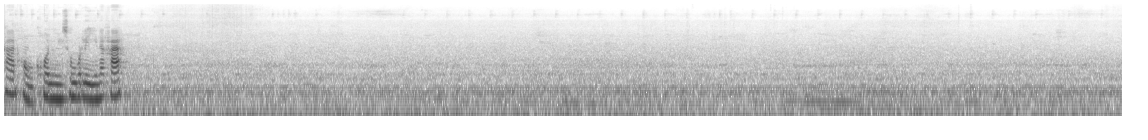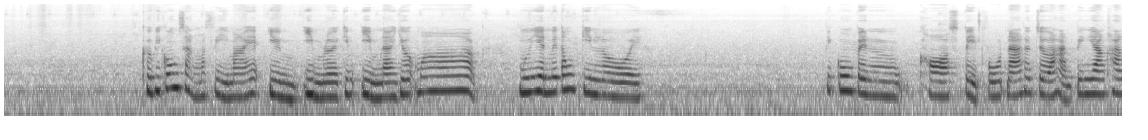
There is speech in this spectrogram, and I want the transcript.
ชาติของคนชลบุรีนะคะคือพี่กุ้งสั่งมาสี่ไม้อะอิ่มอิ่มเลยกินอิ่มนะเยอะมาก มื้อเย็นไม่ต้องกินเลย พี่กุ้งเป็นคอสตรีทฟู้ดนะ ถ้าเจออาหารปิ้งย่างข้าง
